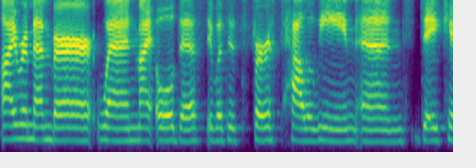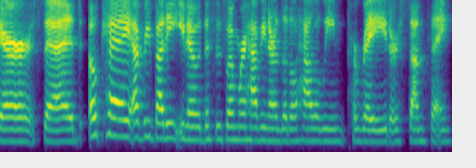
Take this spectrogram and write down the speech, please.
I remember when my oldest, it was his first Halloween, and daycare said, "Okay, everybody, you know, this is when we're having our little Halloween parade or something."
